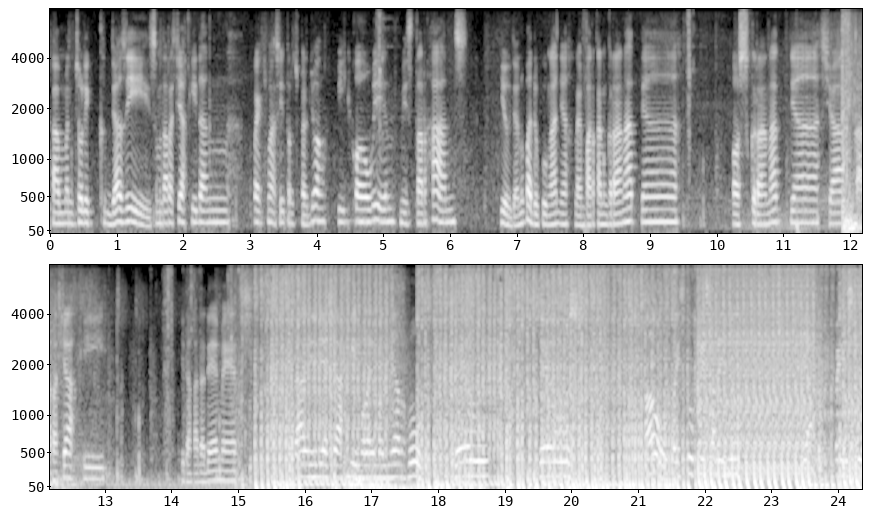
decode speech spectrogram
uh, menculik Jazi. Sementara Syahki dan Quex masih terus berjuang. Pico win, Mr. Hans. Yuk, jangan lupa dukungannya. Lemparkan granatnya. Tos granatnya. Syah ke arah Syahki. Tidak ada damage. Dan ini dia Syahki mulai menyerbu. Zeus. Zeus. Oh, face to face kali ini. Ya, face to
